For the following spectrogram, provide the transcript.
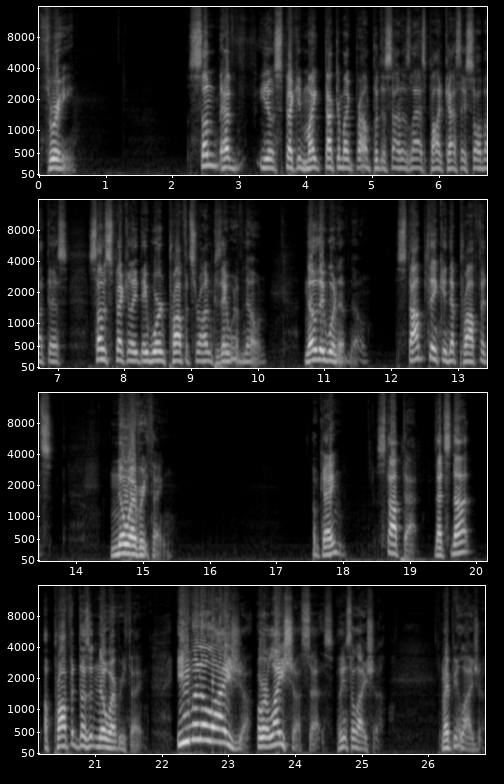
Three. Some have, you know, speculated. Mike, Dr. Mike Brown put this on his last podcast. I saw about this. Some speculate they weren't prophets around because they would have known. No, they wouldn't have known. Stop thinking that prophets know everything. Okay? Stop that. That's not, a prophet doesn't know everything. Even Elijah or Elisha says, I think it's Elisha, it might be Elijah.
